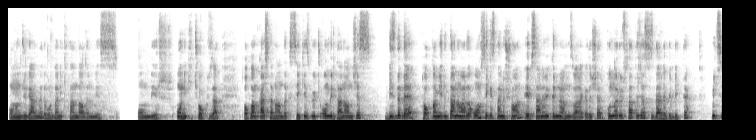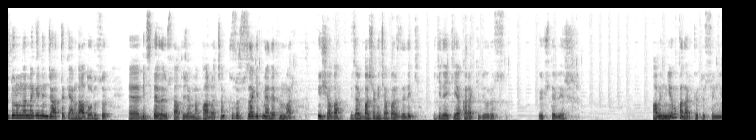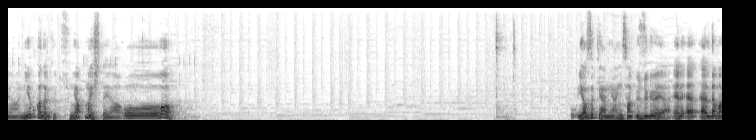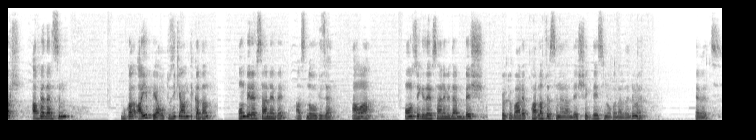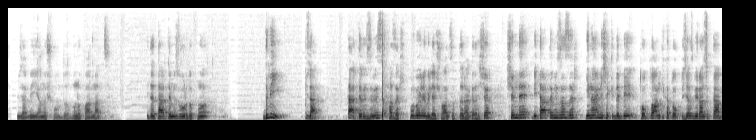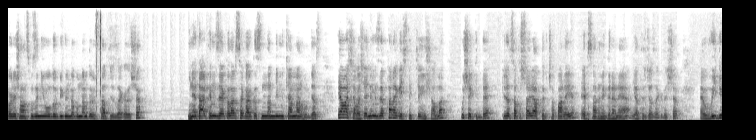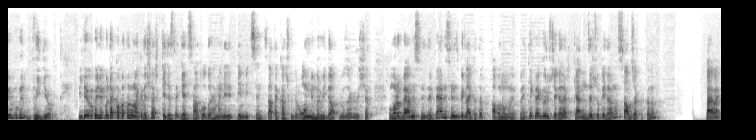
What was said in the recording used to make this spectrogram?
10. gelmedi. Buradan 2 tane daha alır mıyız? 11, 12 çok güzel. Toplam kaç tane aldık? 8, 3, 11 tane almışız. Bizde de toplam 7 tane vardı. 18 tane şu an efsanevi greener'ımız var arkadaşlar. Bunları üste atacağız sizlerle birlikte. Mitsi durumlarına gelince artık yani daha doğrusu e, Mitsleri de üste atacağım ben parlatacağım. Kusursuza gitme hedefim var. İnşallah güzel bir başlangıç yaparız dedik. 2'de 2 yakarak gidiyoruz. 3'te 1. Abi niye bu kadar kötüsün ya? Niye bu kadar kötüsün? Yapma işte ya. Oo! Yazık yani ya. İnsan üzülüyor ya. El, el- elde var. Affedersin. Bu kadar ayıp ya. 32 antikadan 11 efsanevi. Aslında o güzel. Ama 18 efsaneviden 5 kötü bari parlatırsın herhalde. Eşek değilsin o kadar da değil mi? Evet. Güzel bir yanlış oldu. Bunu parlat. Bir de tertemiz vurduk mu? Dri. Güzel. Tertemizimiz hazır. Bu böyle bile şu an zıplar arkadaşlar. Şimdi bir tertemiz hazır. Yine aynı şekilde bir toplu antika toplayacağız. Birazcık daha böyle şansımızın iyi olduğu bir günde bunları da üste atacağız arkadaşlar. Yine tertemize yakalarsak arkasından bir mükemmel vuracağız. Yavaş yavaş elimize para geçtikçe inşallah bu şekilde güzel satışlar yaptıkça parayı efsanevi Grena'ya yatıracağız arkadaşlar. E, videoyu bugün video. Videoyu bugün burada kapatalım arkadaşlar. Gece geç saat oldu. Hemen editleyeyim bitsin. Zaten kaç gündür? 10 gündür video atmıyoruz arkadaşlar. Umarım beğenmişsinizdir. Beğendiyseniz bir like atıp abone olmayı unutmayın. Tekrar görüşecek kadar kendinize çok iyi davranın. Sağlıcakla kalın. Bay bay.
